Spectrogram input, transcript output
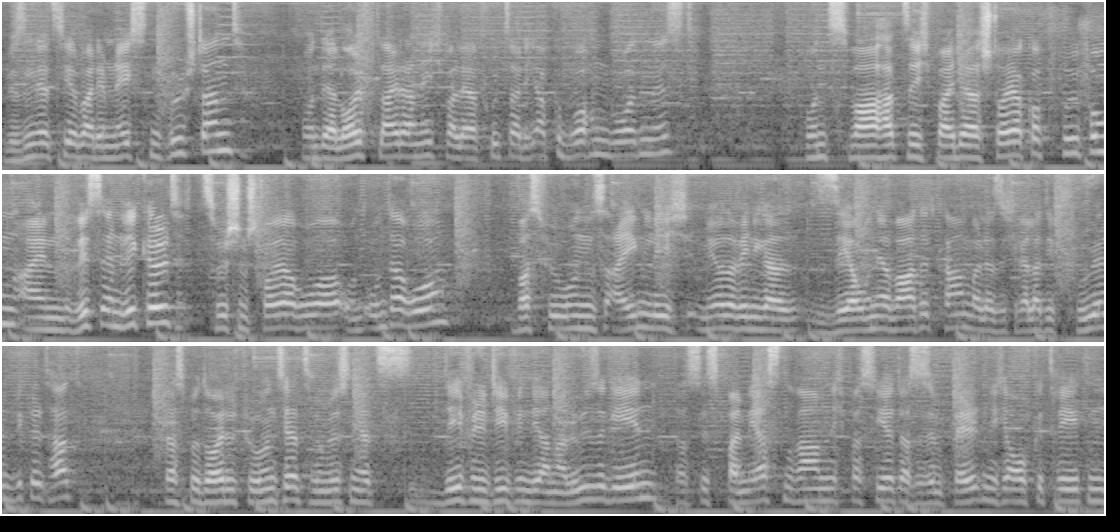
Wir sind jetzt hier bei dem nächsten Prüfstand und er läuft leider nicht, weil er frühzeitig abgebrochen worden ist. Und zwar hat sich bei der Steuerkopfprüfung ein Riss entwickelt zwischen Steuerrohr und Unterrohr, was für uns eigentlich mehr oder weniger sehr unerwartet kam, weil er sich relativ früh entwickelt hat. Das bedeutet für uns jetzt, wir müssen jetzt definitiv in die Analyse gehen. Das ist beim ersten Rahmen nicht passiert, das ist im Feld nicht aufgetreten.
